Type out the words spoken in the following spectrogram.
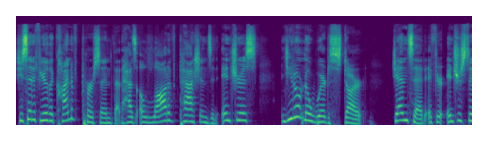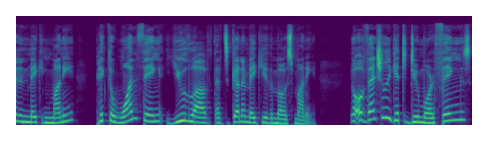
She said, if you're the kind of person that has a lot of passions and interests and you don't know where to start, Jen said, if you're interested in making money, pick the one thing you love that's gonna make you the most money. You'll eventually get to do more things,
